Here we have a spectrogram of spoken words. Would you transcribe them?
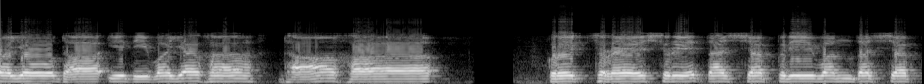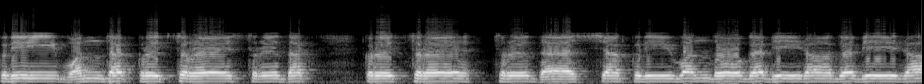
वयोधा इति वयः धाः कृच्छ्रेश्रितशक्रिवन्दशक्रिवन्धकृच्छ्रेश्रिद कृच्छ्रेच्छ्रुदशक्रिवन्दो गभीरा गभीरा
